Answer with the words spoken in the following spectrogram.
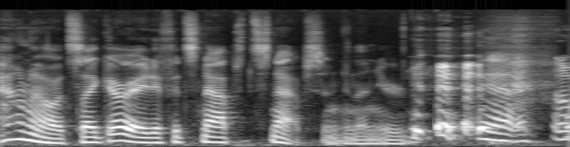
I don't know. It's like all right, if it snaps, it snaps, and, then you're yeah. Oh, Well,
